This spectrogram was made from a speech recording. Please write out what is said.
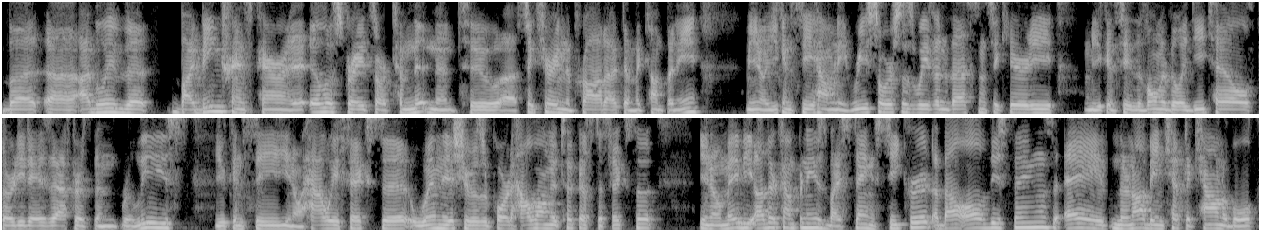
But uh, I believe that by being transparent, it illustrates our commitment to uh, securing the product and the company you know you can see how many resources we've invested in security you can see the vulnerability details 30 days after it's been released you can see you know how we fixed it when the issue was reported how long it took us to fix it you know maybe other companies by staying secret about all of these things a they're not being kept accountable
